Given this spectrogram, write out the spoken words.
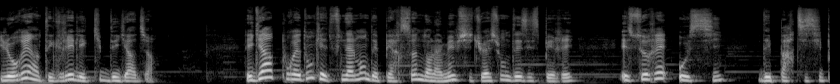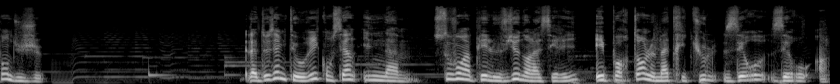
il aurait intégré l'équipe des gardiens. Les gardes pourraient donc être finalement des personnes dans la même situation désespérée et seraient aussi des participants du jeu. La deuxième théorie concerne Ilnam, souvent appelé le vieux dans la série et portant le matricule 001.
